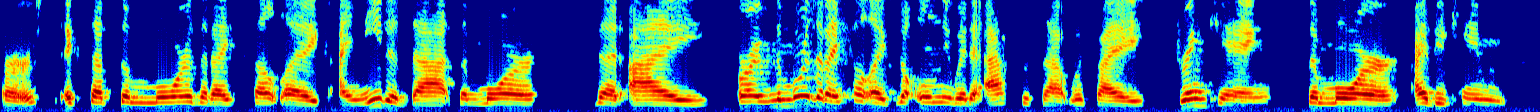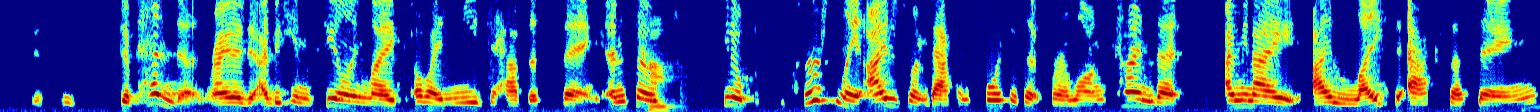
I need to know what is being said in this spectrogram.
first, except the more that I felt like I needed that, the more that I, or the more that I felt like the only way to access that was by drinking, the more I became dependent, right? I, I became feeling like, oh, I need to have this thing. And so, Sure. you know, personally, I just went back and forth with it for a long time that, I mean, I, I liked accessing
